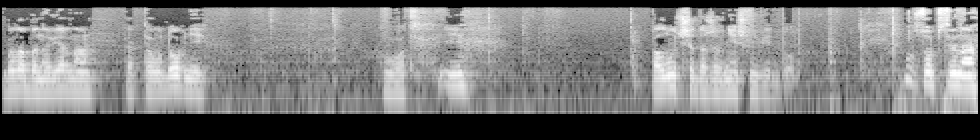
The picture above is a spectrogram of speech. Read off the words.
Было бы, наверное, как-то удобней. Вот. И получше даже внешний вид был. Ну, собственно,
